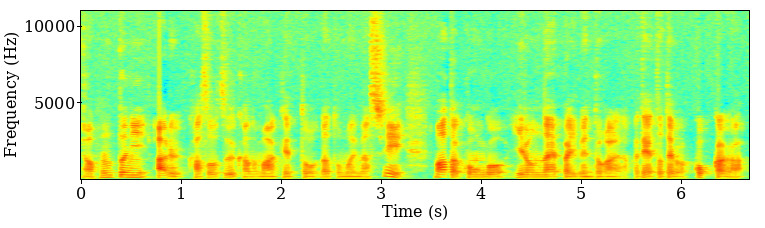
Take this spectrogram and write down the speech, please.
本当にある仮想通貨のマーケットだと思いますし、まあ、あとは今後いろんなやっぱイベントがある中で例えば国家が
